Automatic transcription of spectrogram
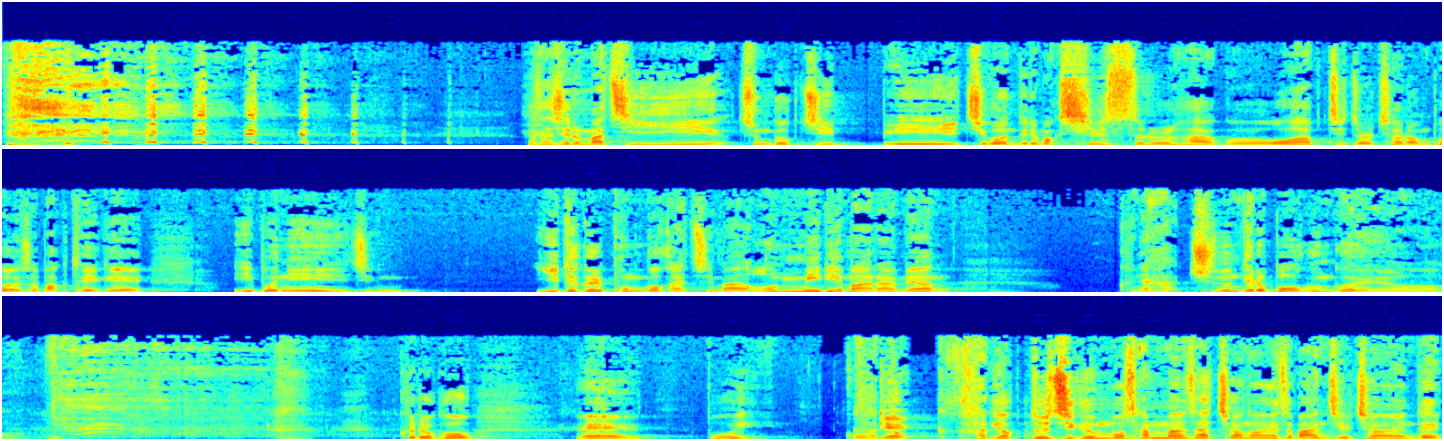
사실은 마치 이 중국집이 직원들이 막 실수를 하고 오합지졸처럼 보여서 막 되게 이분이 지금 이득을 본 것 같지만 엄밀히 말하면 그냥 하- 주는 대로 먹은 거예요. 그리고 예, 뭐 고객. 가격, 가격도 지금 뭐 3만 4천 원에서 1만 7천 원인데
